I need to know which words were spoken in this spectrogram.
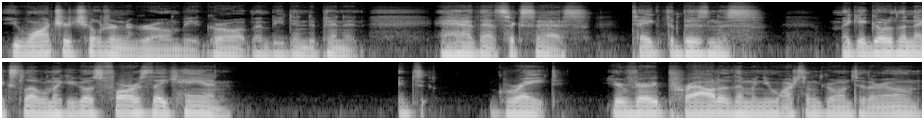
You want your children to grow and be grow up and be independent and have that success. Take the business, make it go to the next level, make it go as far as they can. It's great. You're very proud of them when you watch them grow into their own.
